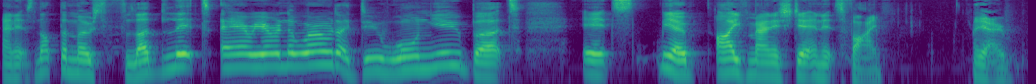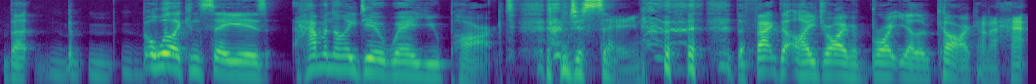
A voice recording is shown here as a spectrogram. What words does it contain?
and it's not the most floodlit area in the world, I do warn you, but it's, you know, I've managed it and it's fine. You know, but, but all I can say is have an idea where you parked. I'm just saying. the fact that I drive a bright yellow car kind of ha-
